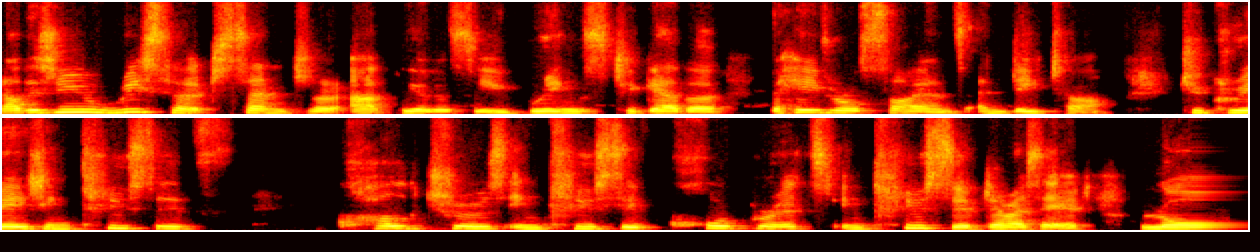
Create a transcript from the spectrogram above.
Now, this new research centre at the LSE brings together behavioural science and data to create inclusive cultures, inclusive corporates, inclusive, dare I say it, law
